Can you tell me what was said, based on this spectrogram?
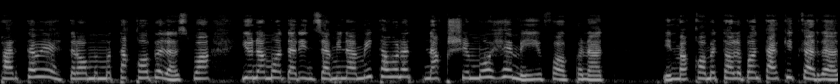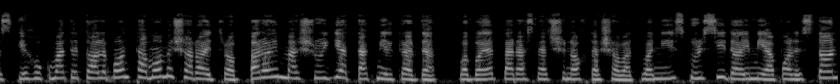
پرتو احترام متقابل است و یونما در این زمینه می تواند نقش مهمی ایفا کند. این مقام طالبان تاکید کرده است که حکومت طالبان تمام شرایط را برای مشروعیت تکمیل کرده و باید بر رسمیت شناخته شود و نیز کرسی دائمی افغانستان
